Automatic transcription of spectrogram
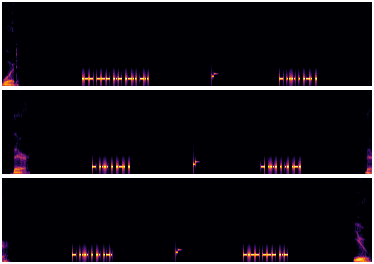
Would. There. There. You.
